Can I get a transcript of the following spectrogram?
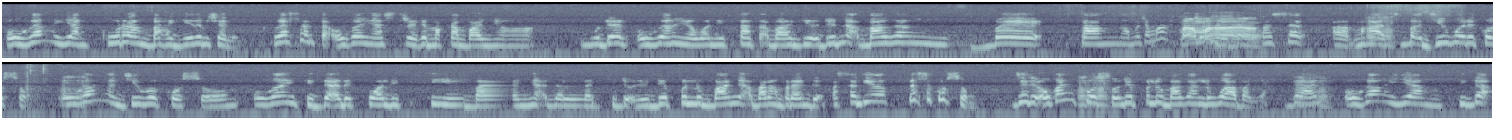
orang yang kurang bahagia dia macam ni. Perasan tak orang yang stres dia makan banyak. Kemudian orang yang wanita tak bahagia dia nak barang beg tang macam mana? Mahal. Pasal uh, mahal Hmm. sebab jiwa dia kosong. Hmm. Orang yang jiwa kosong, orang yang tidak ada kualiti banyak dalam hidup dia, dia perlu banyak barang branded pasal dia rasa kosong. Jadi orang yang Hmm. kosong dia perlu barang luar banyak. Dan orang yang tidak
